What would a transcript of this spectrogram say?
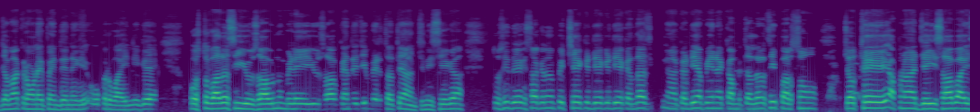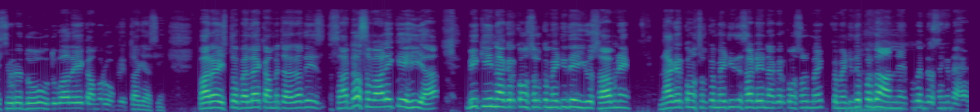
ਜਮ੍ਹਾਂ ਕਰਾਉਣੇ ਪੈਂਦੇ ਨੇਗੇ, ਉਹ ਕਰਵਾਏ ਨਹੀਂ ਗਏ। ਉਸ ਤੋਂ ਬਾਅਦ ਅਸੀਂ ਈਓ ਸਾਹਿਬ ਨੂੰ ਮਿਲੇ ਈਓ ਸਾਹਿਬ ਕਹਿੰਦੇ ਜੀ ਮੇਰੇ ਤਾਂ ਧਿਆਨ 'ਚ ਨਹੀਂ ਸੀਗਾ ਤੁਸੀਂ ਦੇਖ ਸਕਦੇ ਹੋ ਪਿੱਛੇ ਕਿੱਡੀਆਂ ਕਿੱਡੀਆਂ ਕੰਧਾਂ ਕੱਢੀਆਂ ਪਈਆਂ ਨੇ, ਕੰਮ ਚੱਲ ਰਿਹਾ ਸੀ। ਪਰਸੋਂ ਚੌਥੇ ਆਪਣਾ ਜੇਈ ਸਾਹਿਬ ਆਏ ਸੀ ਉਰੇ, ਦੋ, ਉਸ ਤੋਂ ਬਾਅਦ ਇਹ ਕੰਮ ਰੋਕ ਦਿੱਤਾ ਗਿਆ ਸੀ। ਪਰ ਇਸ ਤੋਂ ਪਹਿਲਾਂ ਇਹ ਕੰਮ ਚੱਲ ਰਿਹਾ ਸੀ। ਸਾਡਾ ਸਵਾਲ ਇੱਕ ਇਹੀ ਆ ਵੀ ਕੀ ਨਗਰ ਕੌਂਸਲ ਕਮੇਟੀ ਦੇ ਈਓ ਸਾਹਿਬ ਨੇ, ਨਗਰ ਕੌਂਸਲ ਕਮੇਟੀ ਦੇ ਸਾਡੇ ਨਗਰ ਕੌਂਸਲ ਮੈਂ- ਕਮੇਟੀ ਦੇ ਪ੍ਰਧਾਨ ਨੇ ਭੁਪਿੰਦਰ ਸਿੰਘ ਨਹਿਲ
